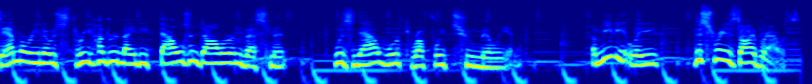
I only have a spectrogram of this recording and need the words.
Dan Marino's $390,000 investment was now worth roughly 2 million. Immediately, this raised eyebrows.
